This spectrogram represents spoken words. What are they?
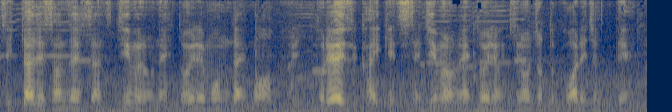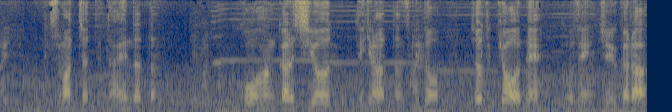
ツイッターで散々言ってたんです。ジムのねトイレ問題もはい。とりあえず解決してジムのねトイレが昨日ちょっと壊れちゃってはい。詰まっちゃって大変だったの。後半から使用できなかったんですけど、ちょっと今日ね午前中から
